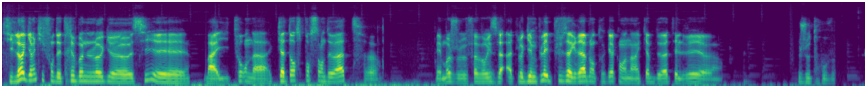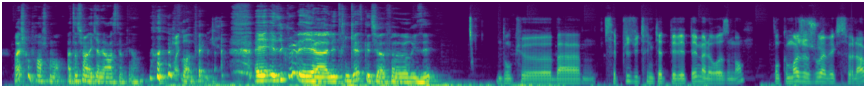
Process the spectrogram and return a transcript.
qui log, hein, qui font des très bonnes logs euh, aussi, et bah ils tournent à 14% de hâte. euh. Mais moi je favorise la hâte. Le gameplay est plus agréable en tout cas quand on a un cap de hâte élevé, euh, je trouve. Ouais, je comprends, je comprends. Attention à la caméra, s'il te plaît. hein. je Ouais. te rappelle. Et, et du coup, les, euh, les trinkets que tu vas favoriser. Donc euh, bah c'est plus du trinket PVP malheureusement. Donc moi je joue avec ceux-là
